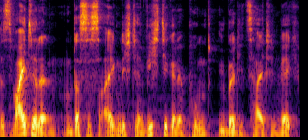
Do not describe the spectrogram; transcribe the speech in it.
Des Weiteren, und das ist eigentlich der wichtigere Punkt über die Zeit hinweg,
